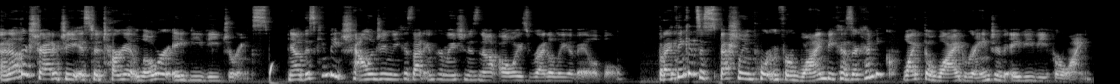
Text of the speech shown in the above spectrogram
Another strategy is to target lower ABV drinks. Now, this can be challenging because that information is not always readily available. But I think it's especially important for wine because there can be quite the wide range of ABV for wine.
